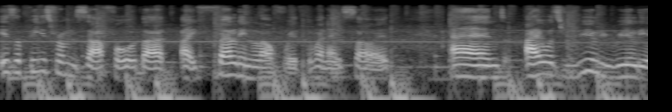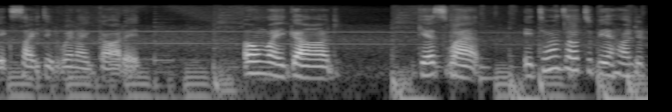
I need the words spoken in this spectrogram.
is a piece from Zaful that I fell in love with when I saw it. And I was really, really excited when I got it. Oh my God. Guess what? It turns out to be 100%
